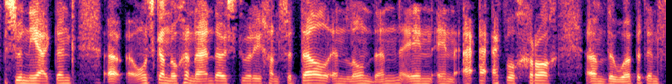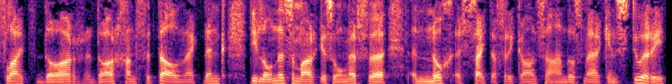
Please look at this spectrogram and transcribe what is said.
So nee, ek dink uh, ons kan nog 'n Nando storie gaan vertel in Londen en en ek, ek wil graag um the Whippet Flight daar daar gaan vertel en ek dink die Londense mark is honger vir nog 'n Suid-Afrikaanse handelsmerk en storie.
